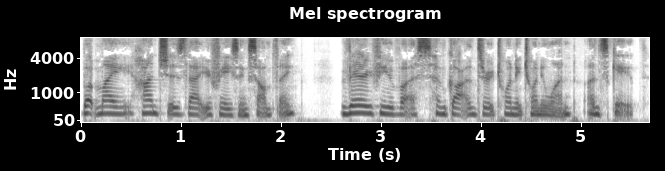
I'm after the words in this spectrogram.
but my hunch is that you're facing something. Very few of us have gotten through 2021 unscathed.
